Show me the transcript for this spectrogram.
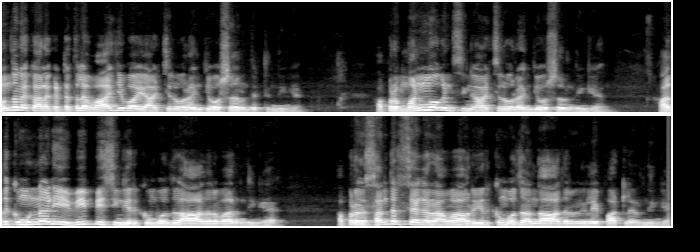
முந்தின காலகட்டத்தில் வாஜ்பாய் ஆட்சியில் ஒரு அஞ்சு வருஷம் இருந்துட்டு இருந்தீங்க. அப்புறம் மன்மோகன் சிங் ஆட்சியில் ஒரு அஞ்சு வருஷம் இருந்தீங்க. அதுக்கு முன்னாடி விபி சிங் இருக்கும்போது ஆதரவாக இருந்தீங்க. அப்புறம் சந்திரசேகர் ராவ் அவர் இருக்கும்போது அந்த ஆதரவு நிலைப்பாட்டில் இருந்தீங்க.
